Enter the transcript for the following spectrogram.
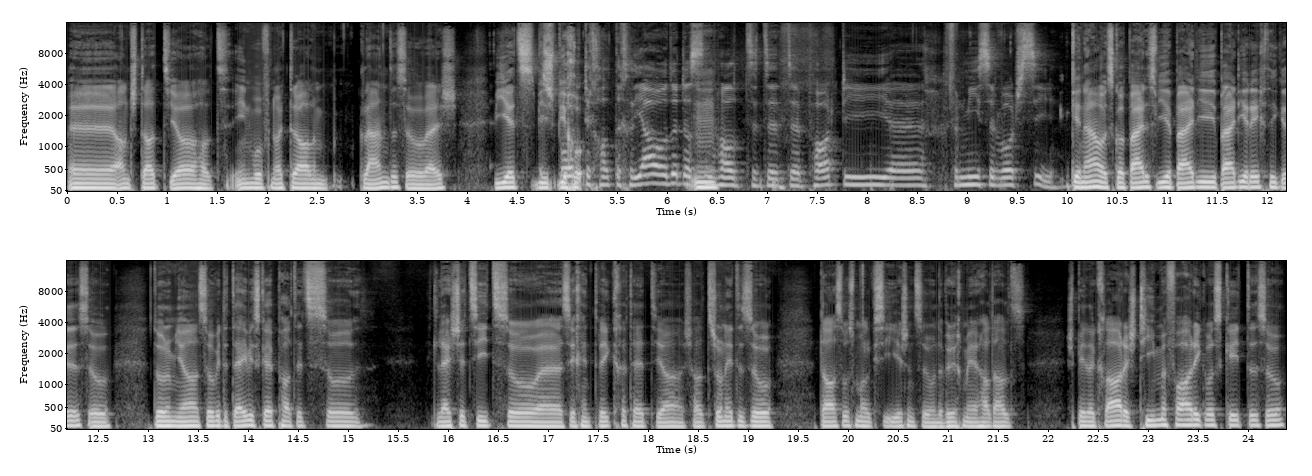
äh, anstatt ja halt irgendwo auf neutralem Gelände so weißt wie jetzt wie, wie, spornt dich halt ein bisschen an, oder? Dass Mhm. du halt der, der Party-Vermieser willst sein genau es geht beides wie beide beide Richtungen so darum ja so wie der Davis Cup halt jetzt so in der letzten Zeit so äh, sich entwickelt hat ja ist halt schon nicht so das was mal war und so und da würde ich mir halt als Spieler klar ist Teamerfahrung was es gibt und so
